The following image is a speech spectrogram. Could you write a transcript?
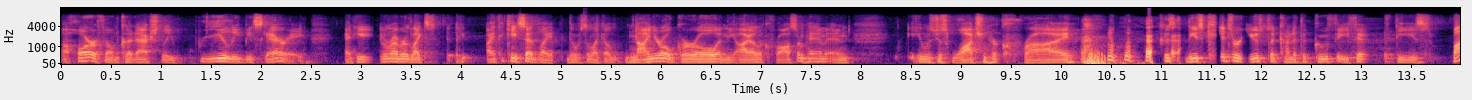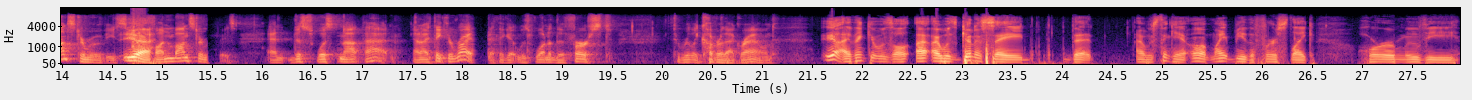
a horror film could actually really be scary. And he remembered, like, I think he said, like, there was like a nine year old girl in the aisle across from him, and he was just watching her cry. Because these kids are used to kind of the goofy 50s monster movies Yeah. fun monster movies. And this was not that. And i think you're right. I think it was one of the first to really cover that ground Yeah, I think it was all. I, I was gonna say that I was thinking, oh, it might be the first like horror movie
